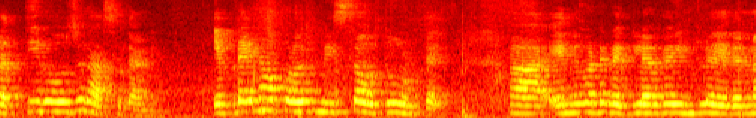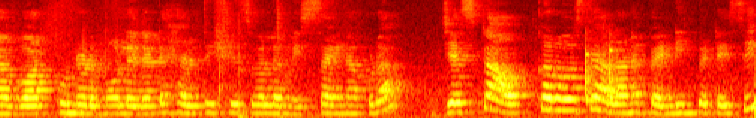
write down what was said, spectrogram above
ప్రతిరోజు రాసేదాన్ని. ఎప్పుడైనా ఒకరోజు మిస్ అవుతూ ఉంటాయి. ఎందుకంటే రెగ్యులర్గా ఇంట్లో ఏదైనా వర్క్ ఉండడమో లేదంటే హెల్త్ ఇష్యూస్ వల్ల మిస్ అయినా కూడా జస్ట్ ఆ ఒక్క రోజే అలానే పెండింగ్ పెట్టేసి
